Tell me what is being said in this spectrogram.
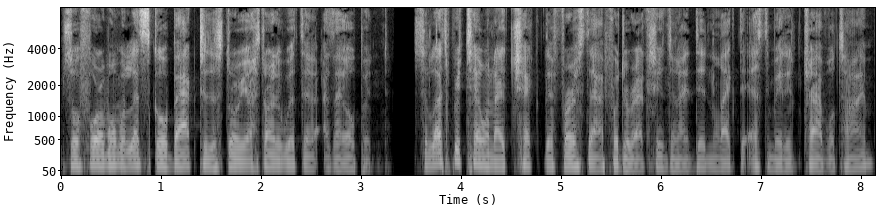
So, for a moment, let's go back to the story I started with uh, as I opened. So let's pretend when I checked the first app for directions and I didn't like the estimated travel time.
